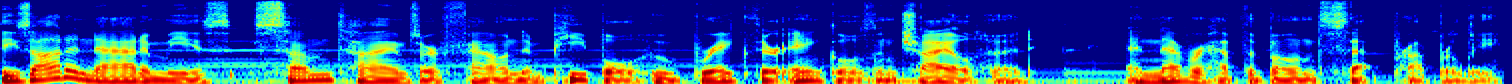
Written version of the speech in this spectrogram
These odd anatomies sometimes are found in people who break their ankles in childhood and never have the bones set properly.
